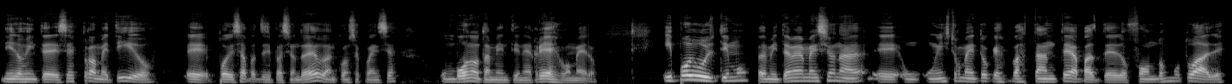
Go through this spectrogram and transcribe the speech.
ni los intereses prometidos eh, por esa participación de deuda. En consecuencia, un bono también tiene riesgo, mero. Y por último, permíteme mencionar eh, un, instrumento que es bastante, aparte de los fondos mutuales,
